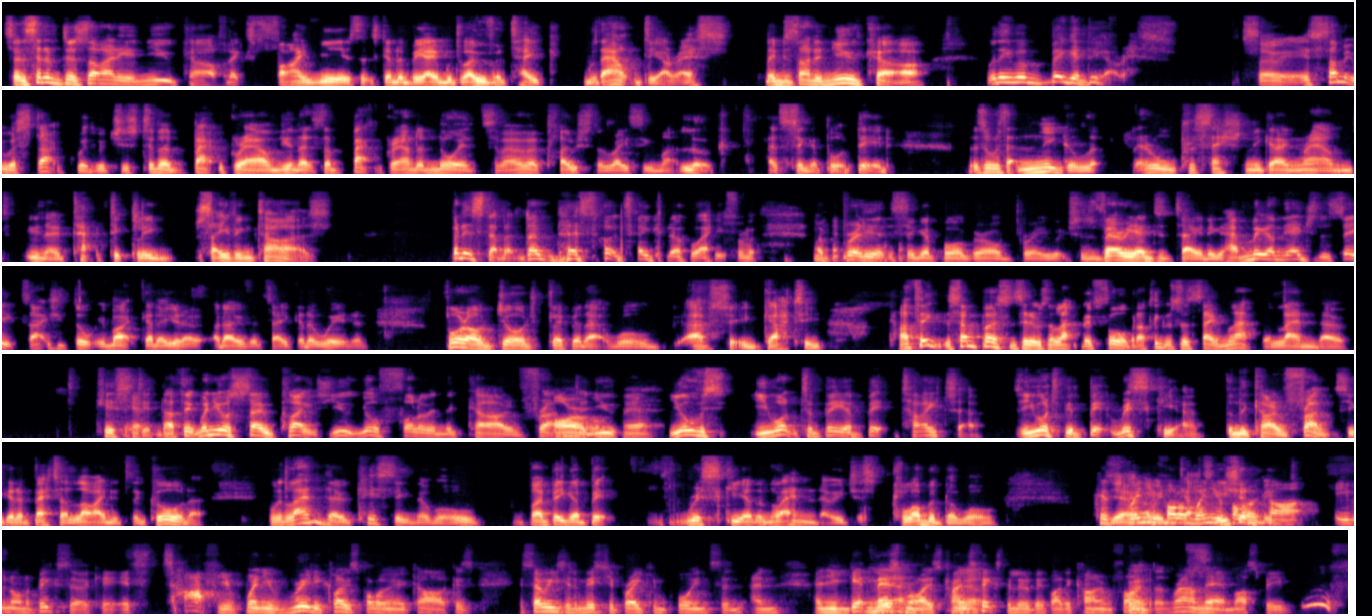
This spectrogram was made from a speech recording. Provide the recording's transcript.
So instead of designing a new car for the next five years that's going to be able to overtake without DRS, they designed a new car with even bigger DRS. So it's something we're stuck with, which is to the background, you know, it's a background annoyance of however close the racing might look, as Singapore did. There's always that niggle that they're all processionally going around, you know, tactically saving tyres. But it's but don't let's not take it away from a, a brilliant Singapore Grand Prix, which was very entertaining. It had me on the edge of the seat because I actually thought we might get a you know an overtake and a win. And poor old George clipping that wall, absolutely gutting. I think some person said it was a lap before, but I think it was the same lap that Lando kissed yeah. it. And I think when you're so close, you you're following the car in front, Horrible, and you yeah. you obviously you want to be a bit tighter So you want to be a bit riskier than the car in front, so you get a better line into the corner. With Lando kissing the wall by being a bit riskier than Lando, he just clobbered the wall. Because yeah, when, you follow, when you follow a car, be... even on a big circuit, it's tough. You when you're really close following a car because it's so easy to miss your braking points and and and you can get mesmerized, yeah, transfixed yeah. a little bit by the car in front. But around there must be oof,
